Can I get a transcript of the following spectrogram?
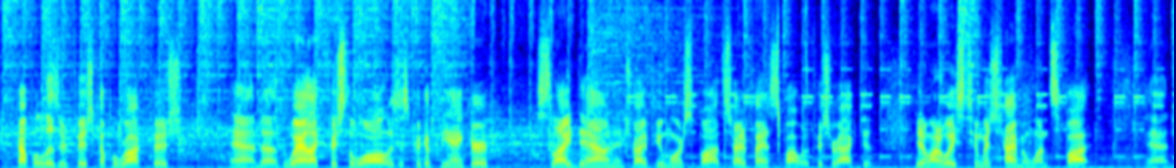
a couple lizardfish, a couple rockfish. And uh, the way I like to fish the wall is just pick up the anchor, slide down and try a few more spots. Try to find a spot where the fish are active. You don't wanna waste too much time in one spot. And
